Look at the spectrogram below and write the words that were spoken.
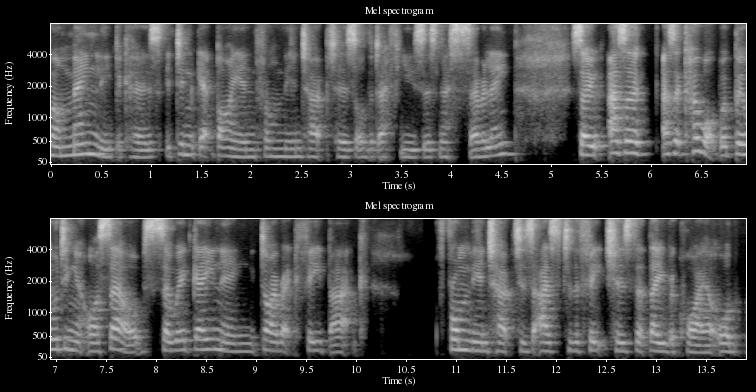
well, mainly because it didn't get buy-in from the interpreters or the deaf users necessarily. So as a as a co-op, we're building it ourselves. So we're gaining direct feedback from the interpreters as to the features that they require or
